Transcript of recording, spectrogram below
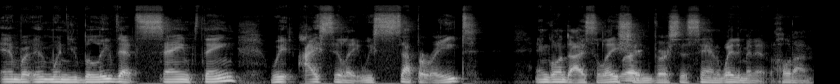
And, we're- and when you believe that same thing, we isolate, we separate, and go into isolation Right. versus saying, "Wait a minute, hold on,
